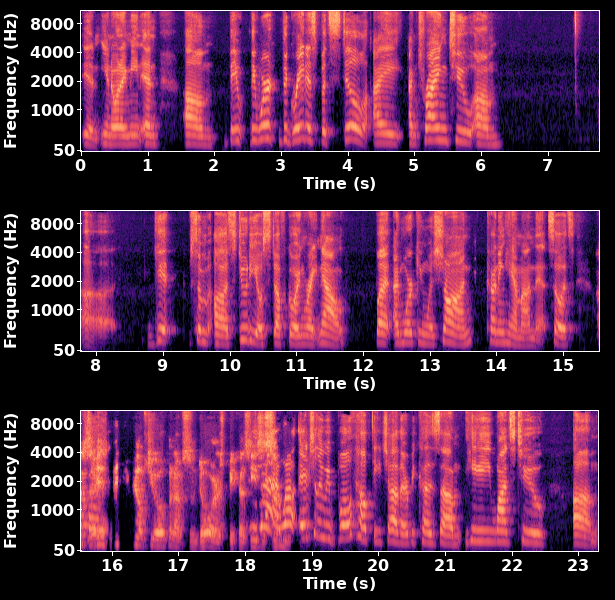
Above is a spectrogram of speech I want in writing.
in, you know what I mean? And um they they weren't the greatest, but still I I'm trying to um uh get some uh, studio stuff going right now, but I'm working with Sean Cunningham on that. So it's So his helps you open up some doors because he's yeah. Well, actually, we both helped each other because um, he wants to um,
